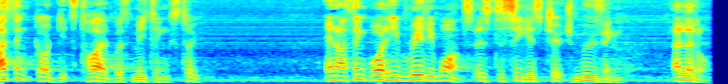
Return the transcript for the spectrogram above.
I think God gets tired with meetings too. And I think what He really wants is to see His church moving a little.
